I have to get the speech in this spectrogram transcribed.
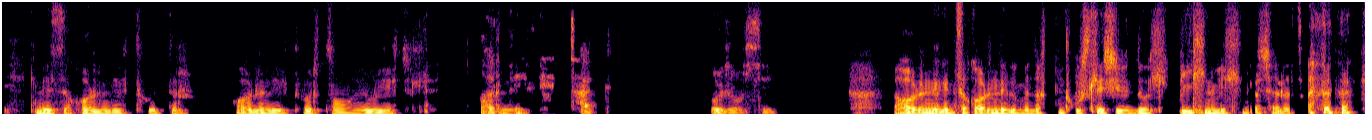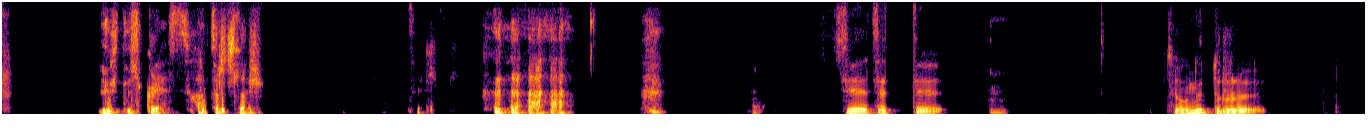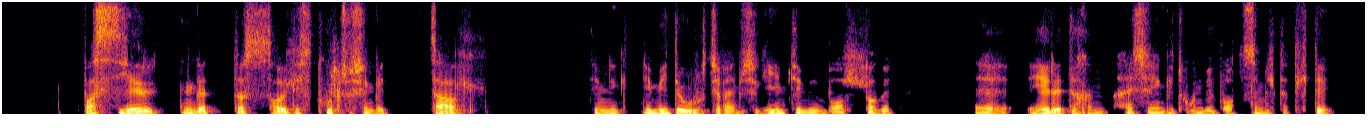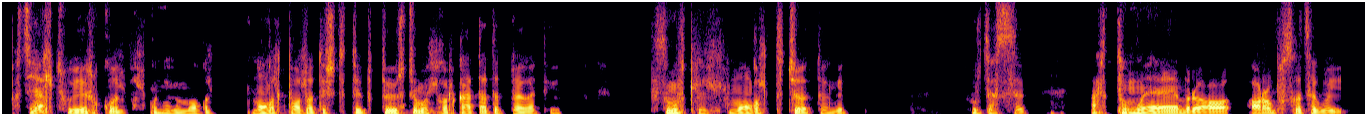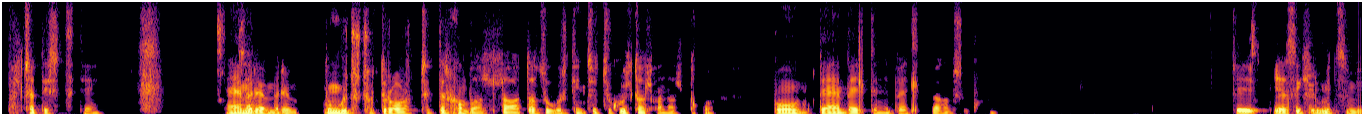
эхнээс 21 дэх өдөр 21 дэх зуун юу хийчихлээ. 21 цаг өрөвлөе. 21 цаг 21 минутанд хүслээ шивнүүл биелэн билнэ гэж хараад. Эртэлэхгүй яас. Хоцорчлаа шүү. Зэ зэ Зэ өнөөдөр бас яар ингээд бас соёл сэтгүүлч биш ингээд заавал тийм нэг мэдээ үргэж байгаа юм шиг ийм тийм юм боллоо гэд э яриад байх нь хаашаа ингэж үг нь би бодсон юм л та. Гэхдээ бас ялчгүй ярихгүй болохгүй нэг юм Монгол Монголд болоод шүү дээ. Бид хоёр ч юм болохоор гадаадад байгаа тэгээд тэгсэн мөртлөө Монголд ч одоо ингээд төр засаг арт түм амар орон бусгай цаг үе болчиход байна шүү дээ. Амар амар юм дөнгөж өчигдөр урчигдэрхэн боллоо. Одоо зүгээр тэнцэж хүл толгой нь олдохгүй. Бүүм дайм байлтны байдалд байгаа юм шиг бүх. Чи ясаг хэр мэдсэн бэ?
